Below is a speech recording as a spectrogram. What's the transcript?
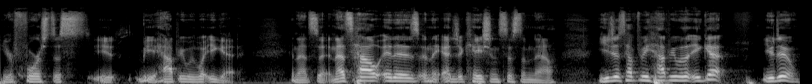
You're forced to be happy with what you get and that's it. And that's how it is in the education system now. You just have to be happy with what you get. You do.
